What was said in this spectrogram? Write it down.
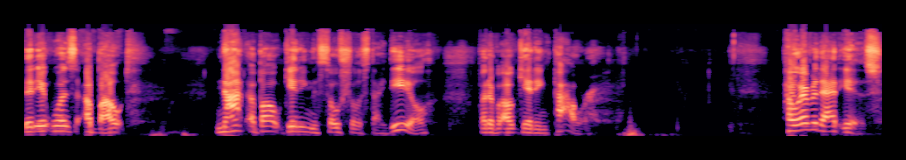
that it was about not about getting the socialist ideal, but about getting power. However, that is,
